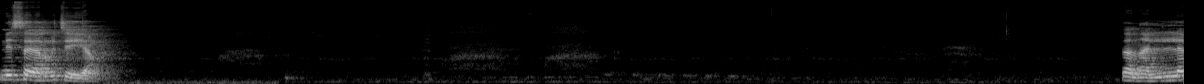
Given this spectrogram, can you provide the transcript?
ഇനി സെർവ് ചെയ്യാം. നല്ല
